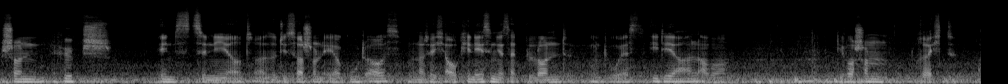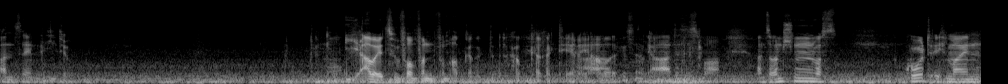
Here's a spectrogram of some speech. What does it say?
schon hübsch inszeniert. Also die sah schon eher gut aus. Und natürlich auch Chinesin, jetzt nicht blond und US-ideal, aber die war schon recht ansehnlich. Ja. Genau. Ja, aber jetzt in Form von, vom Hauptcharakter, Hauptcharaktere. Ja, aber ist ja, ja, das ist wahr. Ansonsten, was gut, ich meine,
